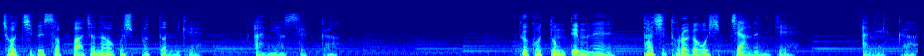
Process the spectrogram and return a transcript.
저 집에서 빠져나오고 싶었던 게 아니었을까? 그 고통 때문에 다시 돌아가고 싶지 않은 게 아닐까?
